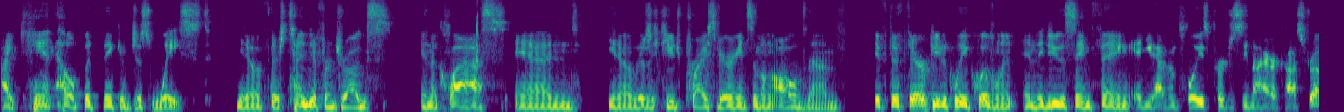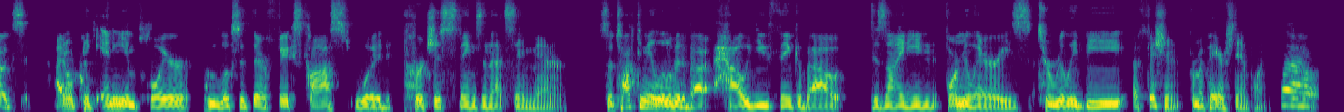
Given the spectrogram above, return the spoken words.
I can't help but think of just waste. You know, if there's 10 different drugs in a class and you know there's a huge price variance among all of them. If they're therapeutically equivalent and they do the same thing and you have employees purchasing the higher cost drugs i don't think any employer who looks at their fixed costs would purchase things in that same manner. So talk to me a little bit about how you think about designing formularies to really be efficient from a payer standpoint. Well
